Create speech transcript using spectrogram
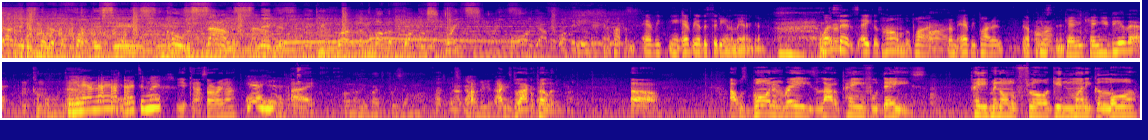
Y'all niggas know what the fuck this is. Code of silence, nigga. We run the motherfucking streets. For all y'all fucking city is haters. gonna from everything, every other city in America. What sets Acres home apart Alright. from every part of, of Alright. Houston? Can you can you deal that? Mm, Come on, now. Can you handle that? Is that too much? Yeah, can I start right now? Yeah, yeah. All right. Oh no, he about to put some on. I can do acapella. Uh, I was born and raised a lot of painful days. Pavement on the floor, getting money galore.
